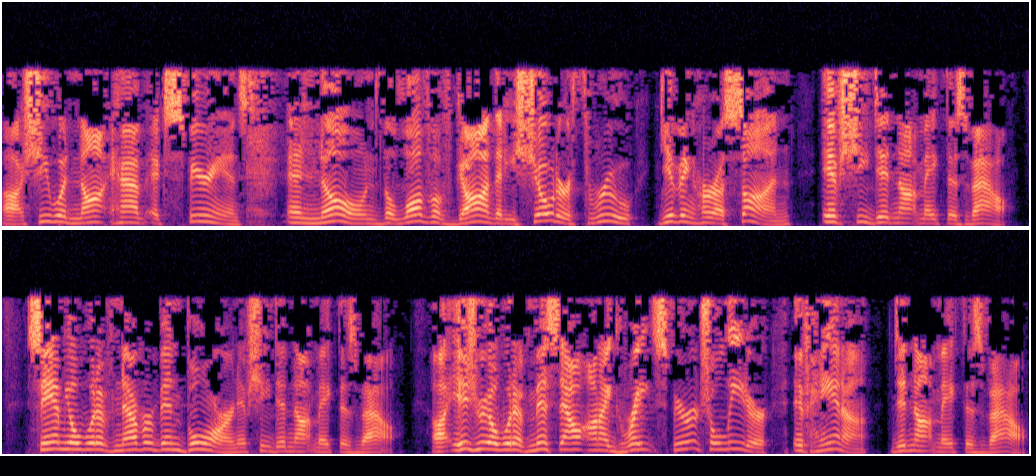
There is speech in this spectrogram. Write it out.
Uh, she would not have experienced and known the love of God that He showed her through giving her a son if she did not make this vow. Samuel would have never been born if she did not make this vow. Uh, Israel would have missed out on a great spiritual leader if Hannah did not make this vow.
